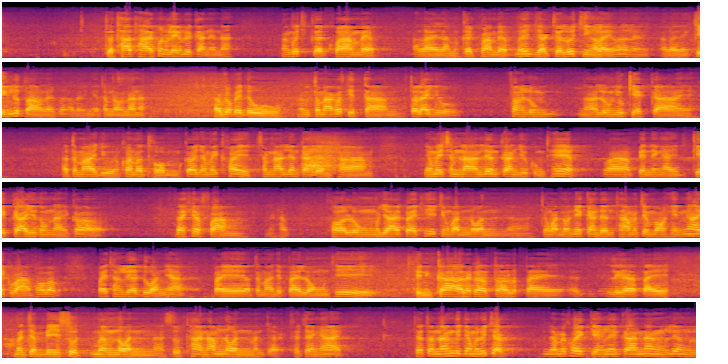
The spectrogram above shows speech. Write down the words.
จะท้าทายคนเลงด้วยกันเนี่ยนะมันก็จะเกิดความแบบอะไรล่ะมันเกิดความแบบเฮ้ยอยากจะรู้จริงอะไรว่าอะไรอะไรจริงหรือเปล่าอะไรว่าอะไรเงี้ยทำนองนั้นอะเราก็ไปดูแล้วตมาก็ติดตาม ตอนแรกอยู่ฟังลุงนะลุงอยู่เกียรกาย อาตมาอยู่นครปฐมก็ยังไม่ค่อยชำนาญเรื่องการเดินทาง ยังไม่ชำนาญเรื่องการอยู่กรุงเทพว่าเป็นยังไงเกียรกายอยู่ตรงไหนก็ได้แค่ฟังนะครับ พอลงย้ายไปที่จังหวัดนนท์จังหวัดนนท์เนี่ยการเดินทางมันจะมองเห็นง่ายกว่า เพราะว่าไปทางเรือด่วนเนี่ยไปอาตมาจะไปลงที่ปิ่นเก้าแล้วก็ต่อรถไปเรือไป มันจะมีสุดเมืองนนท์สุดท่าน้ำนนท์มันจะเข้าใจง่าย แต่ตอนนั้นก็ยังไม่รู้จัก ยังไม่ค่อยเก่งเรื่องการนั่งเรื่อง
